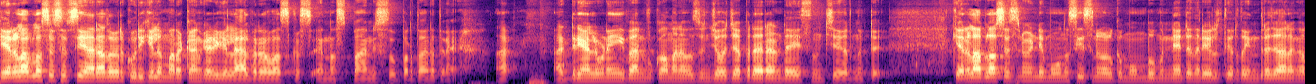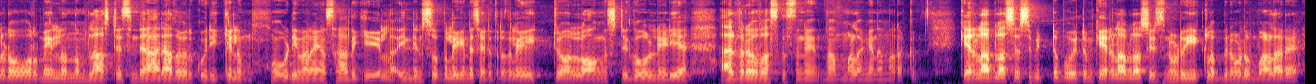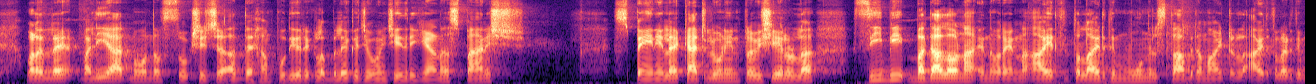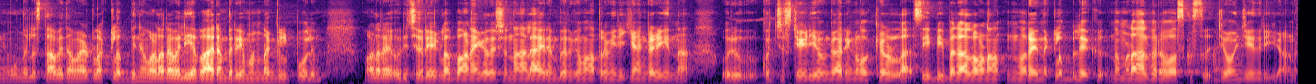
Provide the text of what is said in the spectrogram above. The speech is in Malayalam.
കേരള ബ്ലാസ്റ്റേഴ്സ് എഫ് സി ആരാധകർക്ക് ഒരിക്കലും മറക്കാൻ കഴിയില്ല ആൽവറോ വാസ്കസ് എന്ന സ്പാനിഷ് സൂപ്പർ താരത്തിനെ. അഡ്രിയാൻ ഇവാൻ ബുക്കോമനോസും ജോജ പെരാരാൻഡേസും ചേർന്നിട്ട് കേരള ബ്ലാസ്റ്റേഴ്സിന് വേണ്ടി മൂന്ന് സീസണുകൾക്ക് മുമ്പ് മുന്നേറ്റ നിരയിൽ തീർത്ത ഇന്ദ്രജാലങ്ങളുടെ ഓർമ്മയിൽ നിന്നും ബ്ലാസ്റ്റേഴ്സിന്റെ ആരാധകർക്ക് ഒരിക്കലും ഓടിമറയാൻ സാധിക്കുകയില്ല. ഇന്ത്യൻ സൂപ്പർ ലീഗിന്റെ ചരിത്രത്തിലെ ഏറ്റവും ലോങ്സ്റ്റ് ഗോൾ നേടിയ ആൽവറോ വാസ്കസിനെ നമ്മൾ എങ്ങനെ മറക്കും? കേരള ബ്ലാസ്റ്റേഴ്സ് വിട്ടുപോയിട്ടും കേരള ബ്ലാസ്റ്റേഴ്സിനോടും ഈ ക്ലബിനോടും വളരെ വളരെ വലിയ ആത്മബന്ധം സൂക്ഷിച്ച് അദ്ദേഹം പുതിയൊരു ക്ലബിലേക്ക് ജോയിൻ ചെയ്തിരിക്കുകയാണ്. സ്പാനിഷ് സ്പെയിനിലെ കാറ്റലൂണിയൻ പ്രവിശ്യയിലുള്ള സി ബി ബദാലോണ എന്ന് പറയുന്ന ആയിരത്തി തൊള്ളായിരത്തി മൂന്നിൽ സ്ഥാപിതമായിട്ടുള്ള ആയിരത്തി തൊള്ളായിരത്തി മൂന്നിൽ സ്ഥാപിതമായിട്ടുള്ള ക്ലബിന് വളരെ വലിയ പാരമ്പര്യമുണ്ടെങ്കിൽ പോലും വളരെ ഒരു ചെറിയ ക്ലബ്ബാണ്. ഏകദേശം നാലായിരം പേർക്ക് മാത്രം ഇരിക്കാൻ കഴിയുന്ന ഒരു കൊച്ചു സ്റ്റേഡിയവും കാര്യങ്ങളൊക്കെ ഉള്ള സി ബി ബദാലോണ എന്ന് പറയുന്ന ക്ലബ്ബിലേക്ക് നമ്മുടെ ആൽവരോ വാസ്കസ് ജോയിൻ ചെയ്തിരിക്കുകയാണ്.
